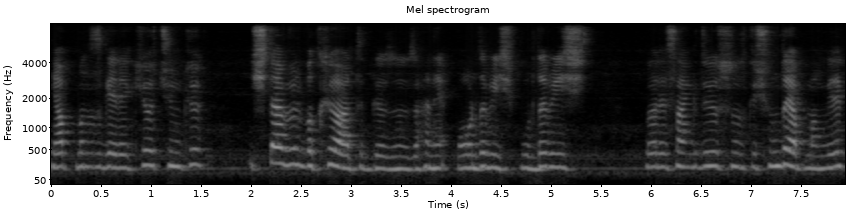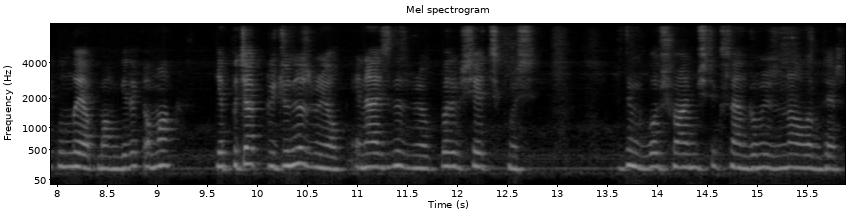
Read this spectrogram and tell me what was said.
yapmanız gerekiyor. Çünkü işler böyle bakıyor artık gözünüze. Hani orada bir iş, burada bir iş. Böyle sanki diyorsunuz ki şunu da yapmam gerek, bunu da yapmam gerek ama yapacak gücünüz mü yok, enerjiniz mi yok? Böyle bir şey çıkmış. Dedim ki boş vermişlik sendromu yüzünden olabilir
